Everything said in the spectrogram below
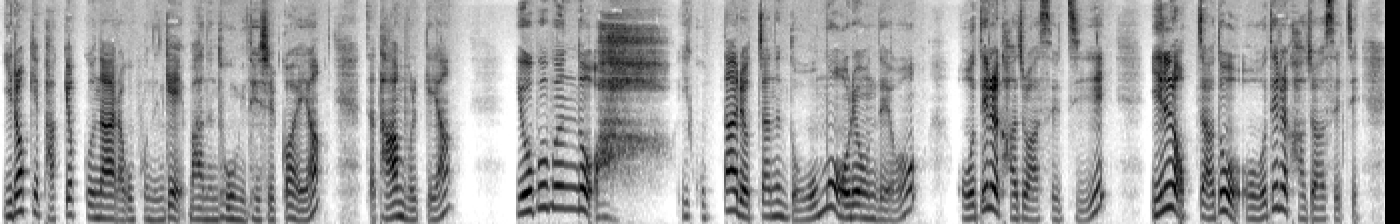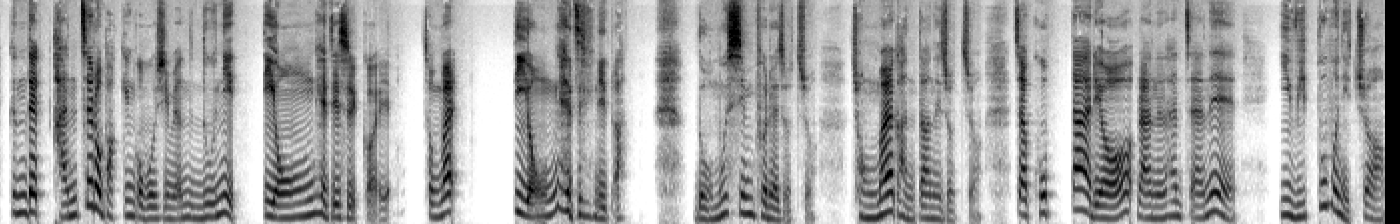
이렇게 바뀌었구나라고 보는 게 많은 도움이 되실 거예요. 자, 다음 볼게요. 요 부분도, 와, 이 곱다려 자는 너무 어려운데요. 어디를 가져왔을지. 일업자도 어디를 가져왔을지. 근데 간체로 바뀐 거 보시면 눈이 띠용해지실 거예요. 정말 띠용해집니다. 너무 심플해졌죠. 정말 간단해졌죠. 자, 곱다려라는 한자는 이 윗부분 있죠.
